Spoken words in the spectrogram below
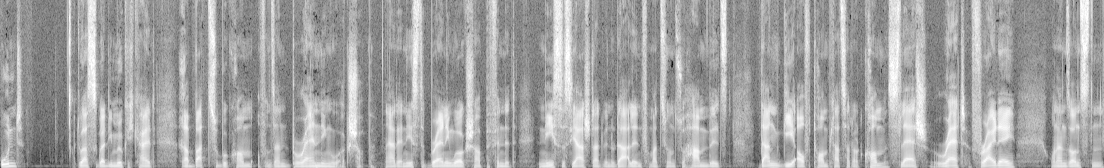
Und du hast sogar die Möglichkeit, Rabatt zu bekommen auf unseren Branding-Workshop. Ja, der nächste Branding-Workshop findet nächstes Jahr statt. Wenn du da alle Informationen zu haben willst, dann geh auf tormplatzer.com slash Red Friday. Und ansonsten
